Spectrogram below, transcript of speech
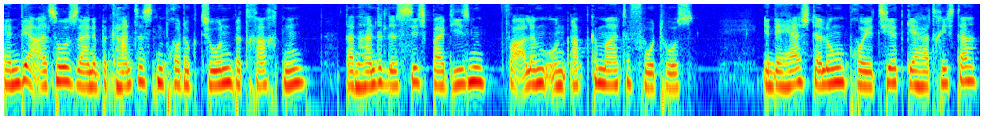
Wenn wir also seine bekanntesten Produktionen betrachten, dann handelt es sich bei diesem vor allem um abgemalte Fotos. In der Herstellung projiziert Gerhard Richter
